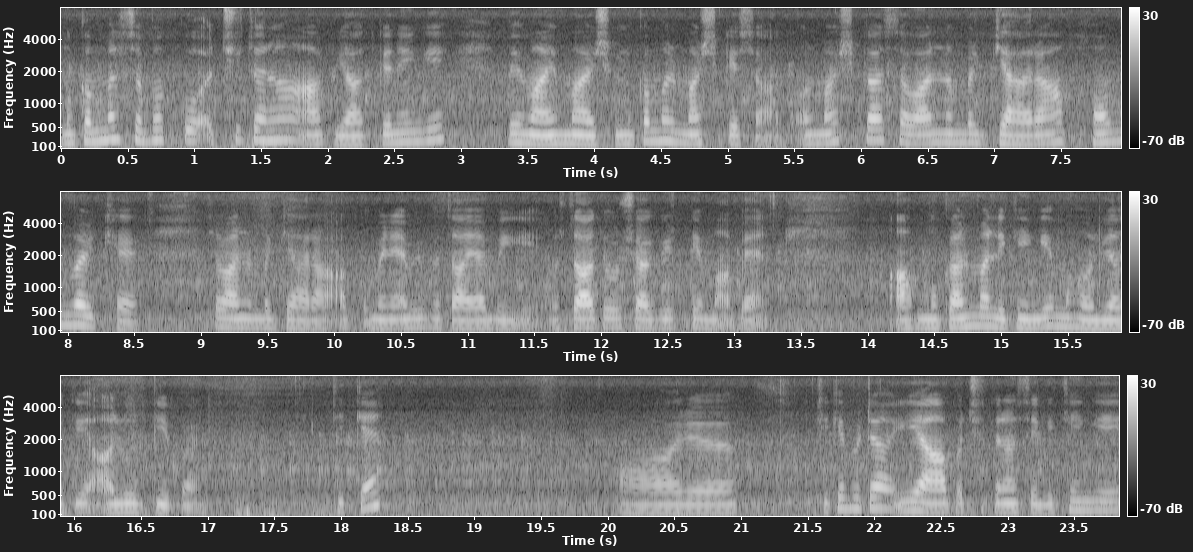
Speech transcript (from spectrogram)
मुकम्मल सबक को अच्छी तरह आप याद करेंगे। बेमाय मश्क मुकम्मल मश्क के साथ। और मश्क का सवाल नंबर ग्यारह होमवर्क है। सवाल नंबर ग्यारह, आपको मैंने अभी बताया भी ये उस्ताद और शागिर्द के माबेन आप मुकलमा लिखेंगे माहौलियाती आलूदगी पर। ठीक है? और ठीक है बेटा ये आप अच्छी तरह से लिखेंगे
